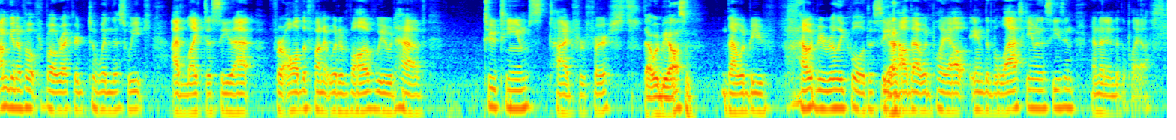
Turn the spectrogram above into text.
I'm gonna vote for Bo Record to win this week. I'd like to see that for all the fun it would involve. We would have two teams tied for first. That would be awesome. That would be that would be really cool to see Yeah. how that would play out into the last game of the season and then into the playoffs.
